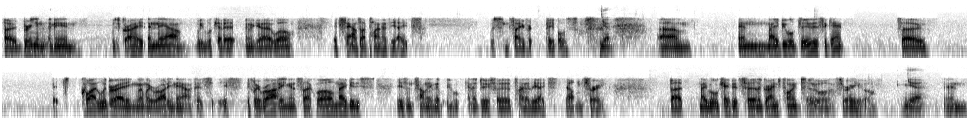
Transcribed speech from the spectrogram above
so bringing them in was great, and now we look at it and we go, well, it sounds like Planet of the Eights with some favourite peoples, Yep. um, and maybe we'll do this again. So it's quite liberating when we're writing now because if if we're writing and it's like, well, maybe this isn't something that we we're going to do for Planet of the Eights album three, but maybe we'll keep it for Lagrange Point two or three or Yeah. and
